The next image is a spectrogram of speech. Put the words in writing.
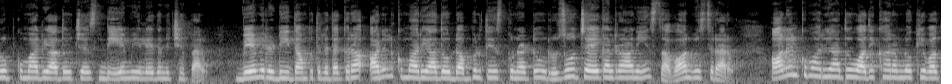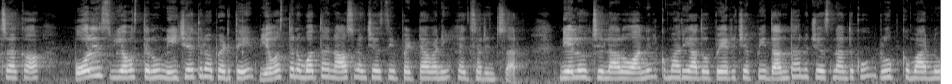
రూప్ కుమార్ యాదవ్ చేసింది ఏమీ లేదని చెప్పారు. వేమిరెడ్డి దంపతుల దగ్గర అనిల్ కుమార్ యాదవ్ డబ్బులు తీసుకున్నట్టు రుజువు చేయగలరా అని సవాల్ విసిరారు. అనిల్ కుమార్ యాదవ్ అధికారంలోకి వచ్చాక పోలీస్ వ్యవస్థను నీ చేతిలో పెడితే వ్యవస్థను మొత్తం నాశనం చేసి పెట్టావని హెచ్చరించారు. నెల్లూరు జిల్లాలో అనిల్ కుమార్ యాదవ్ పేరు చెప్పి దంతాలు చేసినందుకు రూప్ కుమార్ను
